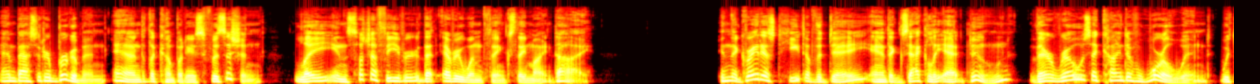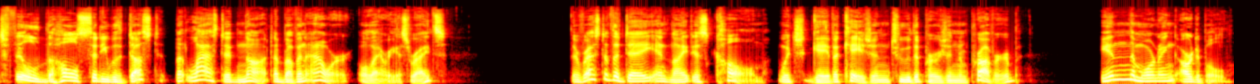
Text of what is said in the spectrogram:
Ambassador Brüggemann and the company's physician lay in such a fever that everyone thinks they might die. In the greatest heat of the day, and exactly at noon, there rose a kind of whirlwind which filled the whole city with dust, but lasted not above an hour, Olearius writes. The rest of the day and night is calm, which gave occasion to the Persian proverb In the morning Ardabil,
